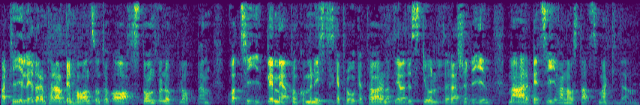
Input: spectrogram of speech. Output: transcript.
Partiledaren Per Albin Hansson tog avstånd från upploppen och var tydlig med att de kommunistiska provokatörerna delade skuld till tragedin med arbetsgivarna och statsmakten.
